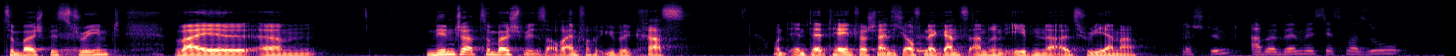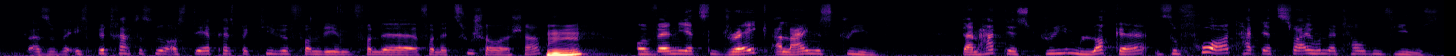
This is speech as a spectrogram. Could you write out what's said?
zum Beispiel mhm. streamt, weil ähm, Ninja zum Beispiel ist auch einfach übel krass und entertaint wahrscheinlich auf einer ganz anderen Ebene als Rihanna das stimmt. Aber wenn wir es jetzt mal so, also ich betrachte es nur aus der Perspektive von, dem, von, der, von der Zuschauerschaft. Mhm. Und wenn jetzt ein Drake alleine streamt, dann hat der Stream locker, sofort hat der 200.000 Views.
